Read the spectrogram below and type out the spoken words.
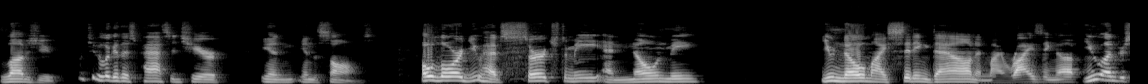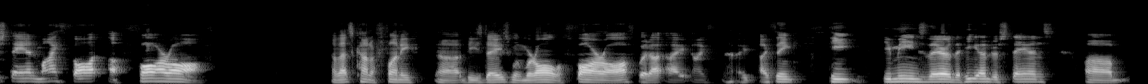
loves you. I want you to look at this passage here in, in the Psalms. Oh Lord, you have searched me and known me. You know my sitting down and my rising up. You understand my thought afar off. Now that's kind of funny uh, these days when we're all afar off, but I, I, I, I think he, he means there that he understands um,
